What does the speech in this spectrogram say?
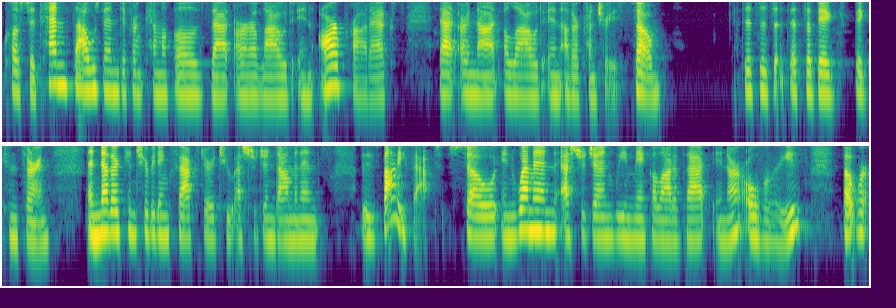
close to 10,000 different chemicals that are allowed in our products that are not allowed in other countries. So this is that's a big big concern. Another contributing factor to estrogen dominance is body fat. So in women estrogen we make a lot of that in our ovaries but we're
